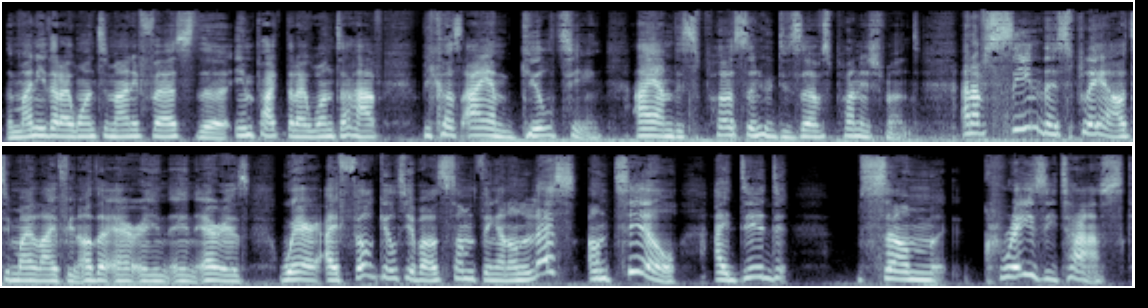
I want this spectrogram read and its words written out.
the money that I want to manifest, the impact that I want to have, because I am guilty. I am this person who deserves punishment. And I've seen this play out in my life in other er- in, in areas where I felt guilty about something, and unless until I did some crazy task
